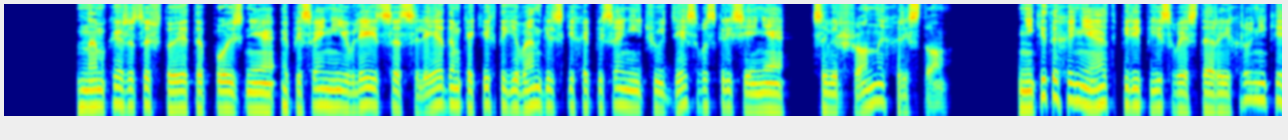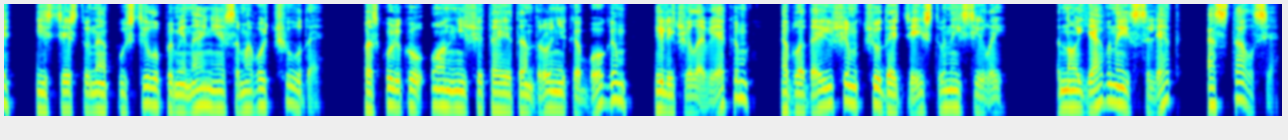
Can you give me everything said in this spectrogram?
Нам кажется, что это позднее описание является следом каких-то евангельских описаний чудес воскресения, совершенных Христом. Никита Ханиат, переписывая старые хроники, естественно, опустил упоминание самого чуда, поскольку он не считает Андроника богом или человеком, обладающим чудодейственной силой. Но явный след остался.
